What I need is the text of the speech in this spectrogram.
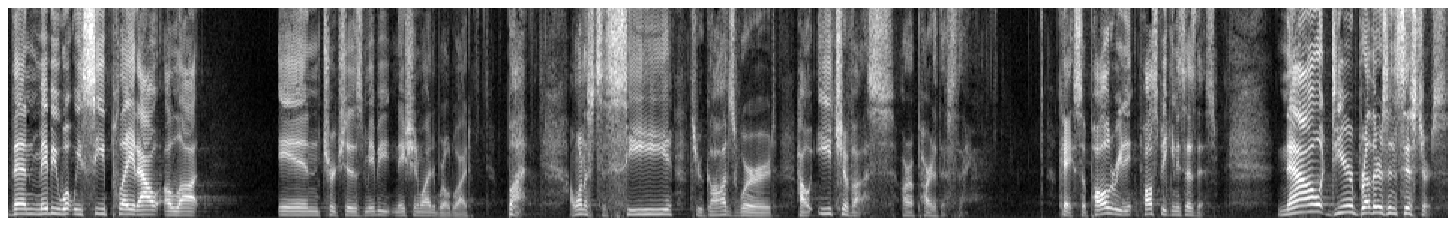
than maybe what we see played out a lot in churches, maybe nationwide or worldwide. But I want us to see through God's word how each of us are a part of this thing. Okay, so Paul reading, Paul speaking, he says this. Now, dear brothers and sisters,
